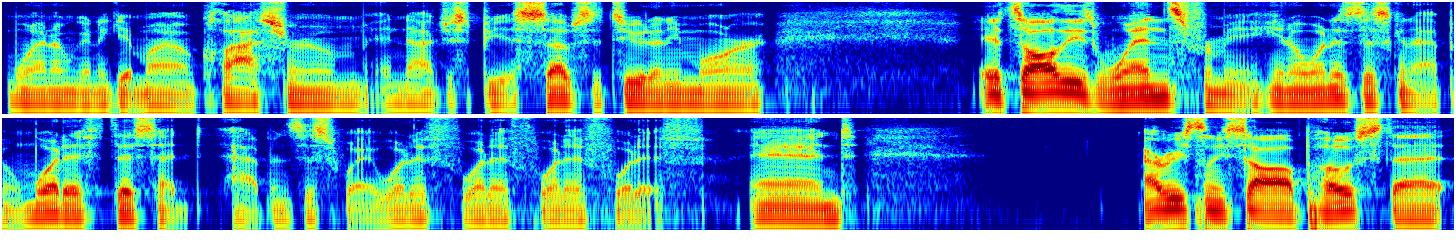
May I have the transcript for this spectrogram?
when I'm going to get my own classroom and not just be a substitute anymore. It's all these whens for me. You know, when is this going to happen? What if this had, happens this way? What if, what if, what if, what if? And I recently saw a post that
